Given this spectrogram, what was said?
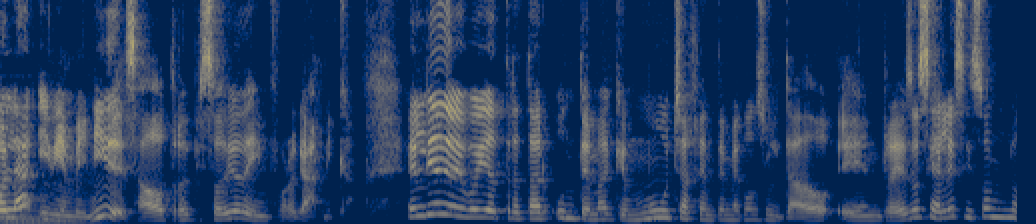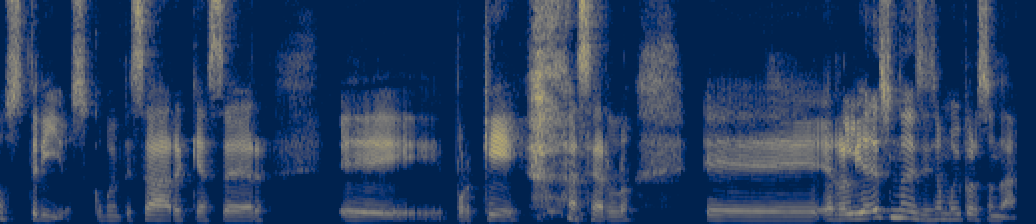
Hola y bienvenidos a otro episodio de Inforgásmica. El día de hoy voy a tratar un tema que mucha gente me ha consultado en redes sociales y son los tríos, cómo empezar, qué hacer, eh, por qué hacerlo. Eh, en realidad es una decisión muy personal.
